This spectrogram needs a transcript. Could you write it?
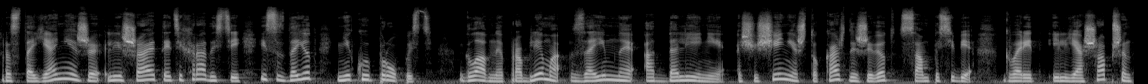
Расстояние же лишает этих радостей и создает некую пропасть. Главная проблема – взаимное отдаление, ощущение, что каждый живет сам по себе, говорит Илья Шапшин,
